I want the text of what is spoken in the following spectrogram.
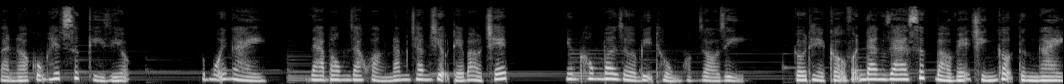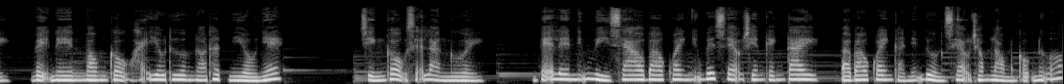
Và nó cũng hết sức kỳ diệu. Cứ mỗi ngày Da bong ra khoảng 500 triệu tế bào chết nhưng không bao giờ bị thủng hoặc dò dỉ. Cơ thể cậu vẫn đang ra sức bảo vệ chính cậu từng ngày, vậy nên mong cậu hãy yêu thương nó thật nhiều nhé. Chính cậu sẽ là người vẽ lên những vì sao bao quanh những vết sẹo trên cánh tay và bao quanh cả những đường sẹo trong lòng cậu nữa.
